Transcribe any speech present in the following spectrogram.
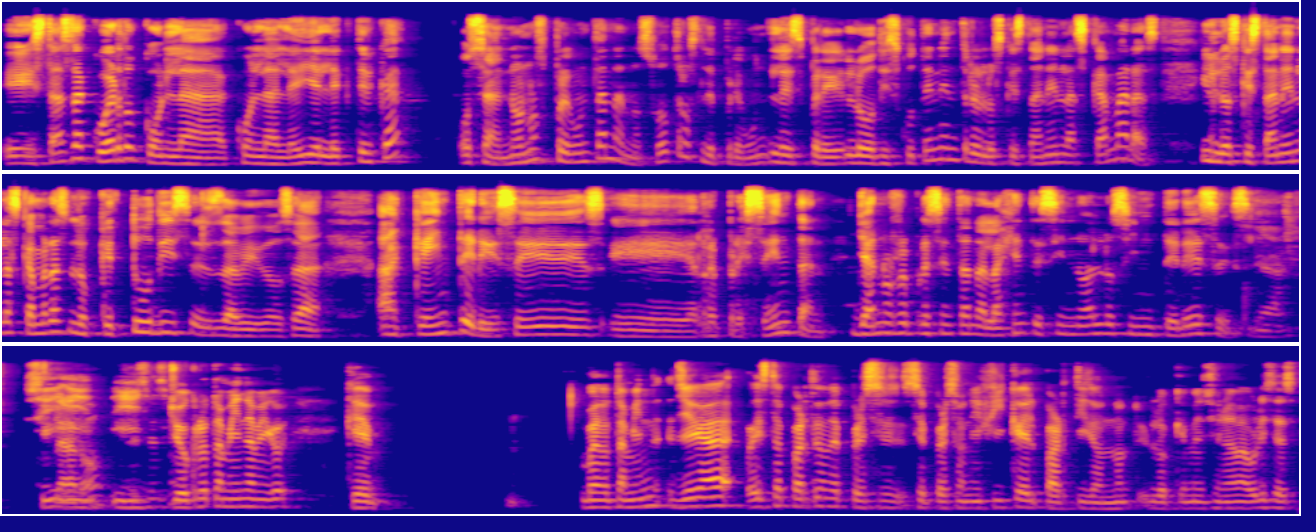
¿estás de acuerdo con la, con la ley eléctrica? O sea, no nos preguntan a nosotros, le les lo discuten entre los que están en las cámaras. Y los que están en las cámaras, lo que tú dices, David, o sea, ¿a qué intereses eh, representan? Ya no representan a la gente, sino a los intereses. Sí, y, yo creo también, amigo, que, bueno, también llega esta parte donde se personifica el partido, ¿no? Lo que mencionaba Ulises,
